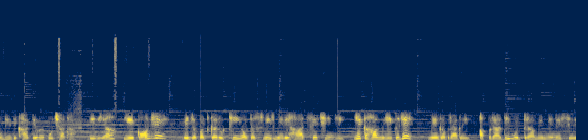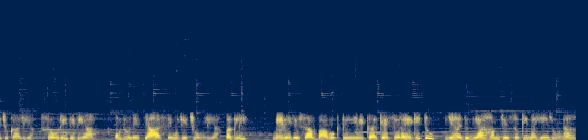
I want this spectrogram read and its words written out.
उन्हें दिखाते हुए पूछा था दीदिया ये कौन है? वे झपट कर उठी और तस्वीर मेरे हाथ से छीन ली। ये कहाँ मिली तुझे? मैं घबरा गई। अपराधी मुद्रा में मैंने सिर झुका लिया। सॉरी दीदिया उन्होंने प्यार से मुझे चूम लिया। पगली मेरे जैसा भावुक दिल लेकर कैसे रहेगी तू? यह दुनिया हम जैसों की नहीं, रूना।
